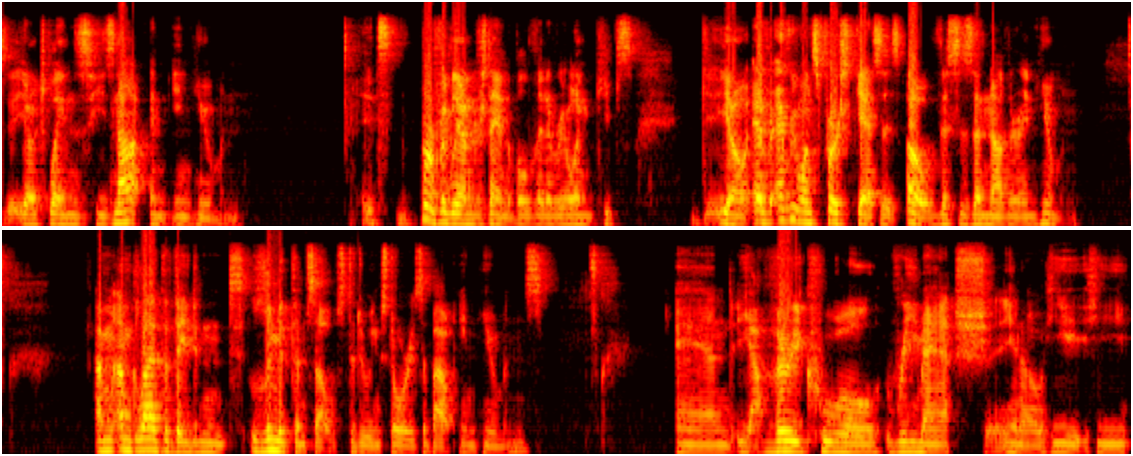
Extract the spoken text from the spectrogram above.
you know, explains he's not an inhuman. It's perfectly understandable that everyone keeps, you know, ev everyone's first guess is, oh, this is another inhuman. I'm, I'm glad that they didn't limit themselves to doing stories about Inhumans. And yeah, very cool rematch. You know, he he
